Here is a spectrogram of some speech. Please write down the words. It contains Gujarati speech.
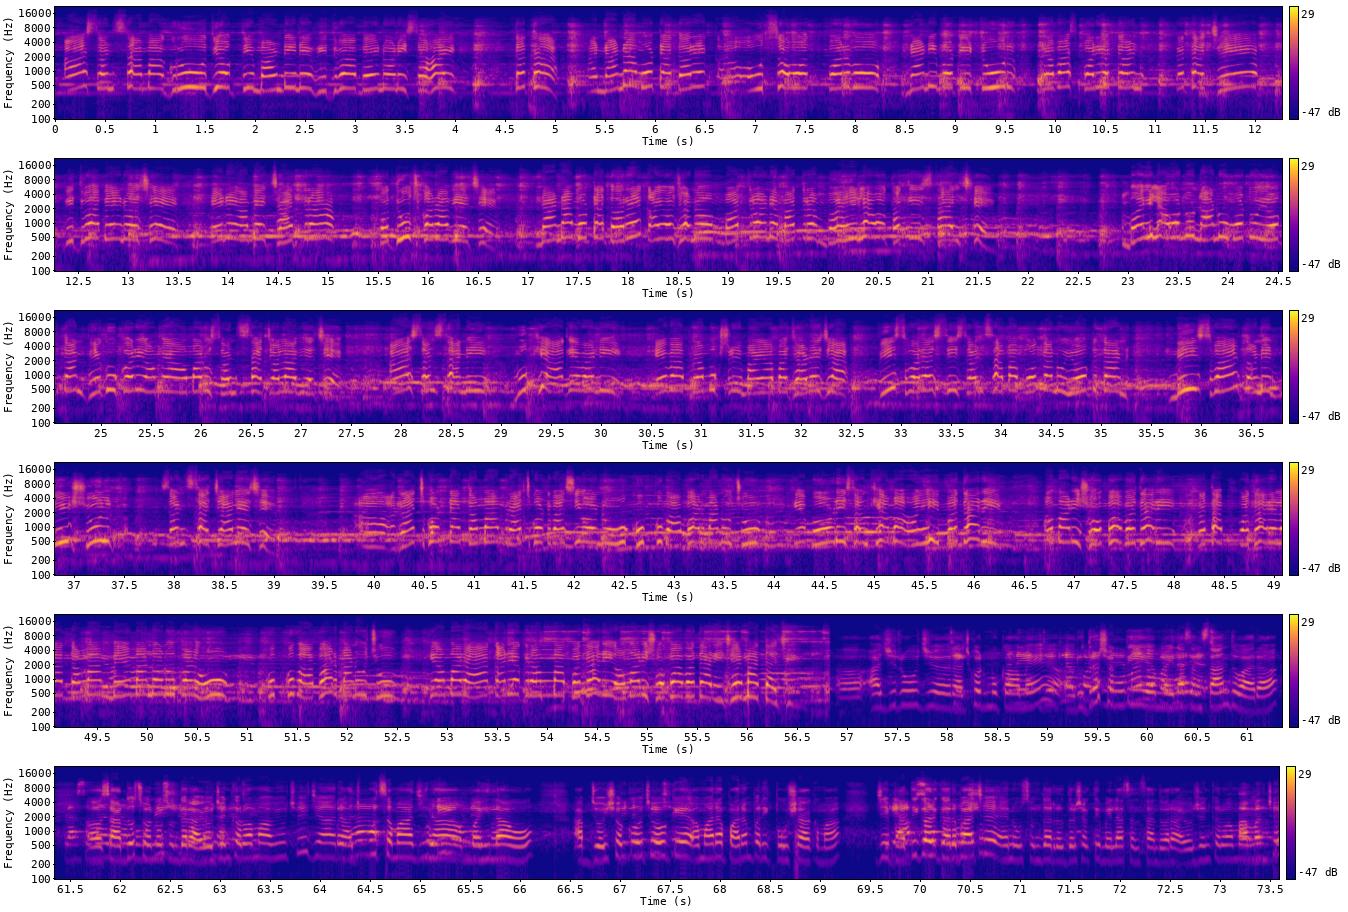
આ સંસ્થામાં ગૃહ ઉદ્યોગથી માંડીને વિધવા બહેનો છે, એને અમે જાત્રા બધું જ કરાવીએ છીએ નાના મોટા દરેક આયોજનો માત્ર ને માત્ર મહિલાઓ થકી જ થાય છે. મહિલાઓનું નાનું મોટું યોગદાન ભેગું કરી અમે અમારું સંસ્થા ચલાવીએ છીએ આ સંસ્થાની મુખ્ય આગેવાની એવા પ્રમુખ શ્રી માયાબા જાડેજા વીસ વર્ષથી સંસ્થામાં પોતાનું યોગદાન નિસ્વાર્થ અને નિઃશુલ્ક સંસ્થા ચાલે છે. રાજકોટના તમામ રાજકોટવાસીઓનું હું ખૂબ ખૂબ આભાર માનું છું કે બહોળી સંખ્યામાં અહીં પધારી, અમારી શોભા વધારી તથા પધારેલા તમામ મહેમાનોનું પણ હું ખૂબ ખૂબ આભાર માનું છું કે અમારા આ કાર્યક્રમમાં પધારી, અમારી શોભા વધારી. જય માતાજી. આજરોજ રાજકોટ મુકામે રુદ્રશક્તિ મહિલા સંસ્થાન દ્વારા શારદોત્સવનું સુંદર આયોજન કરવામાં આવ્યું છે જ્યાં રાજપૂત સમાજના મહિલાઓ આપ જોઈ શકો છો કે અમારા પારંપરિક પોશાકમાં જે ભાતીગળ ગરબા છે. એનું સુંદર રુદ્રશક્તિ મહિલા સંસ્થાન દ્વારા આયોજન કરવામાં આવ્યું છે.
